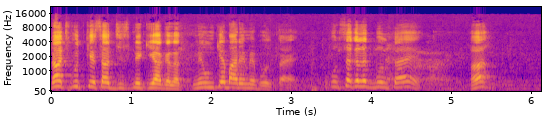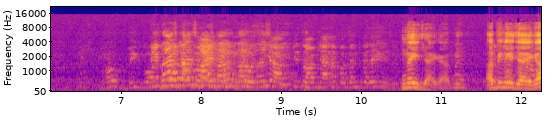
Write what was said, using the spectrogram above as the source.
राजपूत के साथ जिसने किया गलत, मैं उनके बारे में बोलता है। तो कौन सा गलत बोलता है? हाँ? नहीं जाएगा अभी अभी नहीं जाएगा,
